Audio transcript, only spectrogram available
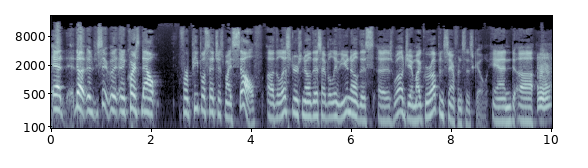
and no, and of course now for people such as myself, uh, the listeners know this. I believe you know this uh, as well, Jim. I grew up in San Francisco, and uh,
